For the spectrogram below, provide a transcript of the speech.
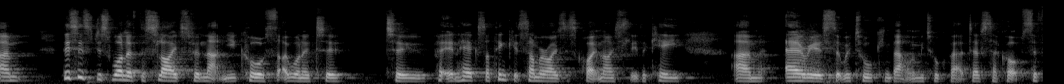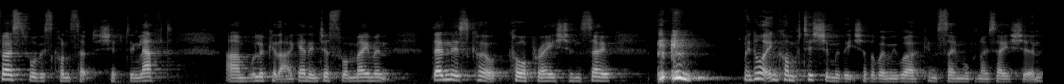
Um, this is just one of the slides from that new course that I wanted to, to put in here because I think it summarises quite nicely the key um, areas that we're talking about when we talk about DevSecOps. So first of all, this concept of shifting left. Um, we'll look at that again in just one moment. Then this co- cooperation. So we're not in competition with each other when we work in the same organisation.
